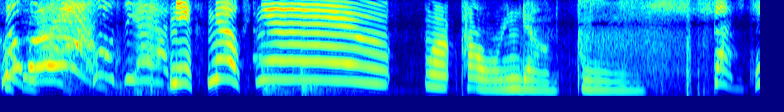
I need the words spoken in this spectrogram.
No okay. more ad. Close the ad. No, no, no! We're powering down. God, you take.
